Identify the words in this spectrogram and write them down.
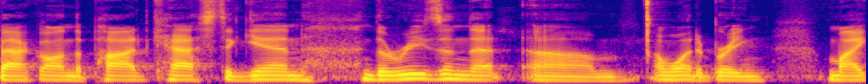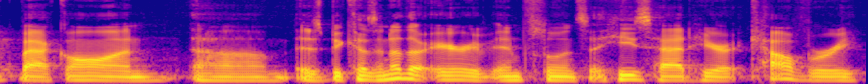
back on the podcast again. The reason that um, I wanted to bring Mike back on um, is because another area of influence that he's had here at Calvary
